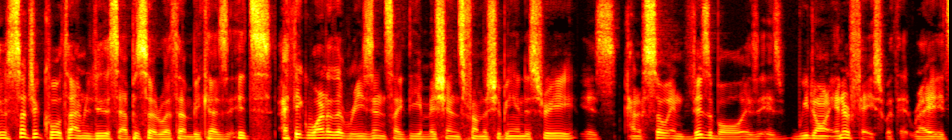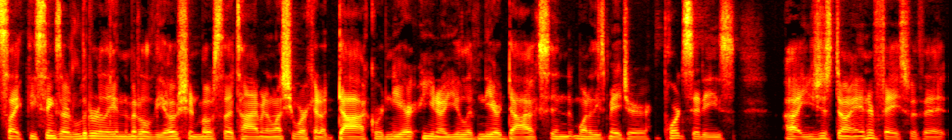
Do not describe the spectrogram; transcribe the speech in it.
it was such a cool time to do this episode with him because it's i think one of the reasons like the emissions from the shipping industry is kind of so invisible is, is we don't interface with it right? It's like these things are literally in the middle of the ocean most of the time and unless you work at a dock or near you know you live near docks in one of these major port cities uh, you just don't interface with it.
